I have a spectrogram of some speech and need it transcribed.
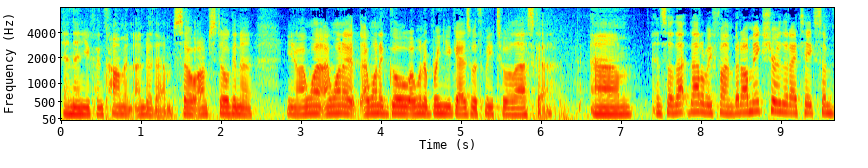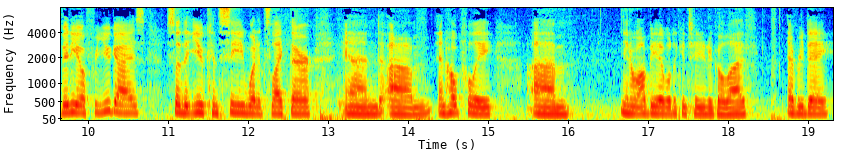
and then you can comment under them. So I'm still gonna, you know, I want I want to I want to go I want to bring you guys with me to Alaska. Um, and so that that'll be fun. But I'll make sure that I take some video for you guys so that you can see what it's like there, and um, and hopefully, um, you know, I'll be able to continue to go live every day.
